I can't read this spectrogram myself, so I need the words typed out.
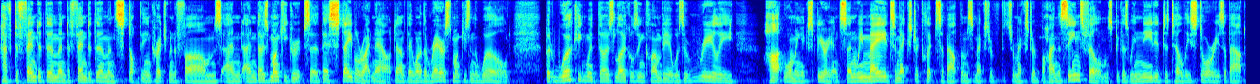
have defended them and defended them and stopped the encroachment of farms. And, and those monkey groups, are, they're stable right now. Down, they're one of the rarest monkeys in the world. But working with those locals in Colombia was a really heartwarming experience. And we made some extra clips about them, some extra some extra behind the scenes films because we needed to tell these stories about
